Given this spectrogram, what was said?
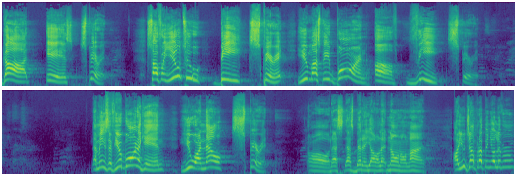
God is spirit. So for you to be spirit, you must be born of the spirit. That means if you're born again, you are now spirit. Oh, that's that's better than y'all let known online. Are you jumping up in your living room?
